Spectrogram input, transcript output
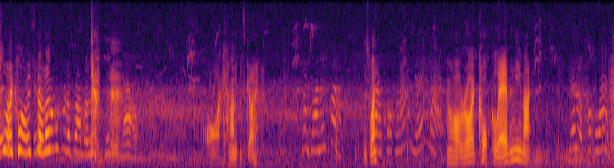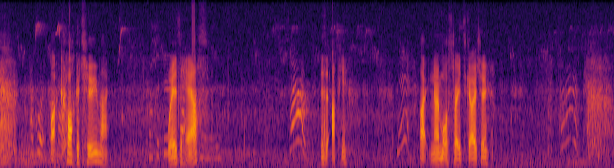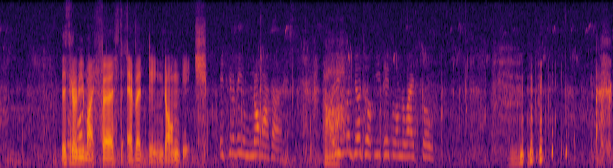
Black Lives it looks Matter. normal from the front, but look, look at it now. Oh, I can't. Let's go. No, John, it's fine. This way. Down Cockle Avenue, yeah, mate. All right, Cockle Avenue, mate. Yeah, look, I it Oh, cockatoo, mate. Cockatoo. Where's the house? Is it up here? Yeah. Like, no more streets to go to? This is gonna be my first ever ding dong ditch. It's gonna be not my first. Ah. I Oh, usually do it to a few people on the way to school.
